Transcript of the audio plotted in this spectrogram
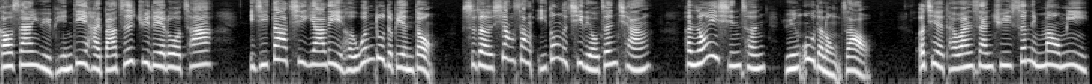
高山与平地海拔之剧烈落差，以及大气压力和温度的变动，使得向上移动的气流增强，很容易形成云雾的笼罩，而且台湾山区森林茂密。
